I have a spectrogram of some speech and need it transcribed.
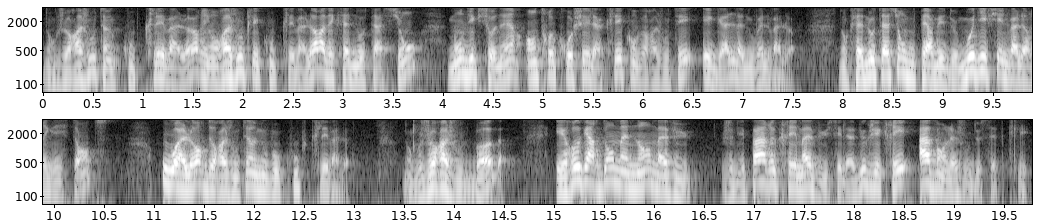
Donc je rajoute un couple clé-valeur et on rajoute les couples clé-valeur avec cette notation, mon dictionnaire entre crochets la clé qu'on veut rajouter égale la nouvelle valeur. Donc cette notation vous permet de modifier une valeur existante ou alors de rajouter un nouveau couple clé-valeur. Donc je rajoute Bob, et regardons maintenant ma vue. Je n'ai pas recréé ma vue, c'est la vue que j'ai créée avant l'ajout de cette clé.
